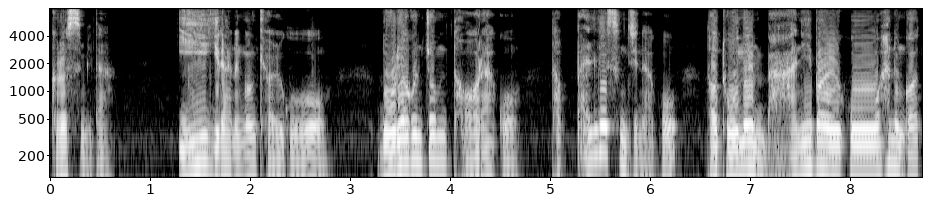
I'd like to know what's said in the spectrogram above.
그렇습니다. 이익이라는 건 결국 노력은 좀 덜하고 더 빨리 승진하고 더 돈을 많이 벌고 하는 것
